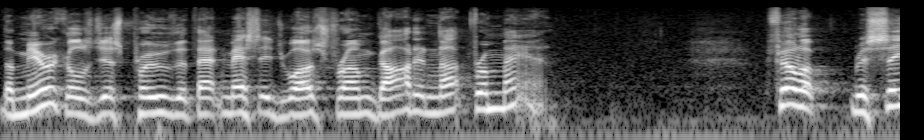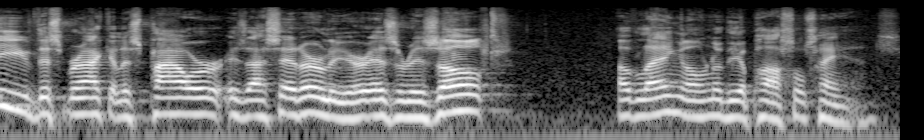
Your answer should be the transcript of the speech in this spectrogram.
The miracles just proved that that message was from God and not from man. Philip received this miraculous power, as I said earlier, as a result of laying on of the apostles' hands.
